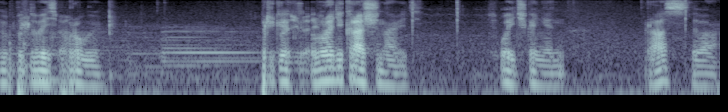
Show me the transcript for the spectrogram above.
Ну, подивись, попробуй. Прикид, вроді краще навіть. Ой, чекай, ні. Раз, два.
